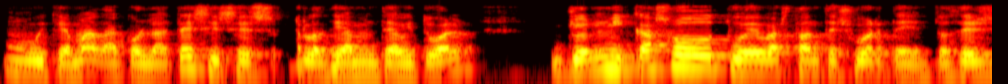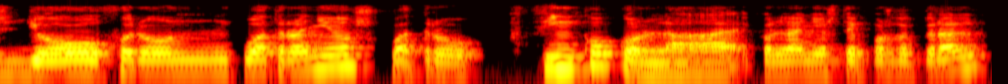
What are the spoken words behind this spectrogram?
muy quemada con la tesis, es relativamente habitual. Yo en mi caso tuve bastante suerte, entonces yo fueron cuatro años, cuatro, cinco con la, con el año este postdoctoral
